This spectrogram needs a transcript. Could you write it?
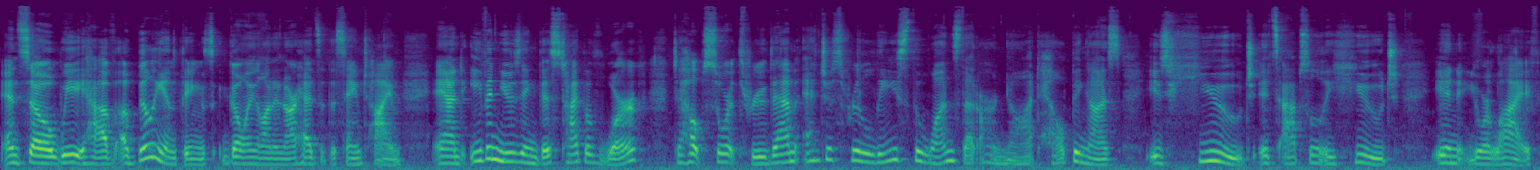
And so we have a billion things going on in our heads at the same time. And even using this type of work to help sort through them and just release the ones that are not helping us is huge. It's absolutely huge in your life.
